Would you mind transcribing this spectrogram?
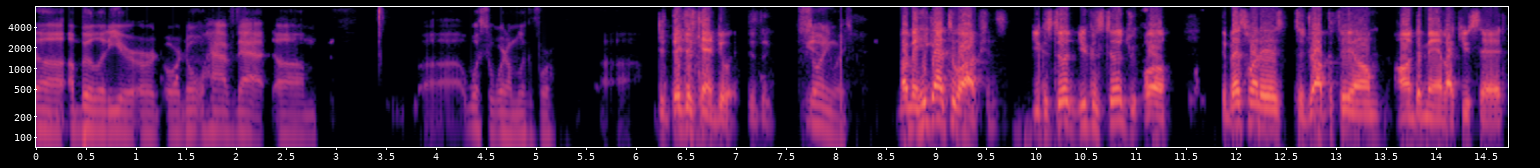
uh, ability or, or or don't have that. Um, uh, what's the word I'm looking for? Uh, They just can't do it. Just So, anyways, I mean, he got two options. You can still, you can still, well, the best one is to drop the film on demand, like you said,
